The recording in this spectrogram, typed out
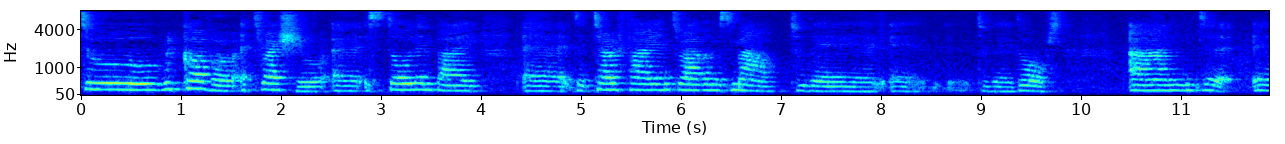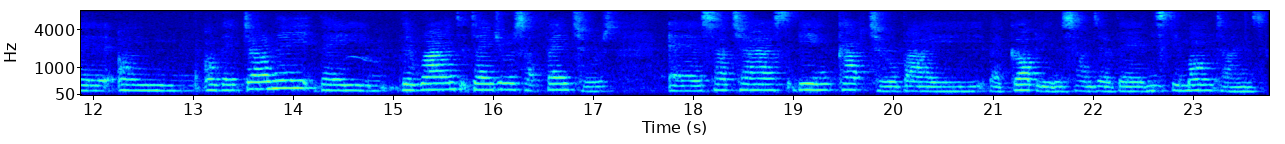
to recover a treasure uh, stolen by uh, the terrifying dragon Smaug to the, uh, to the dwarves. And uh, on, on their journey they, they run dangerous adventures uh, such as being captured by, by goblins under the misty mountains.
